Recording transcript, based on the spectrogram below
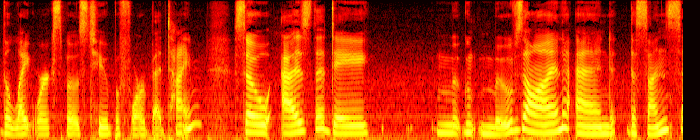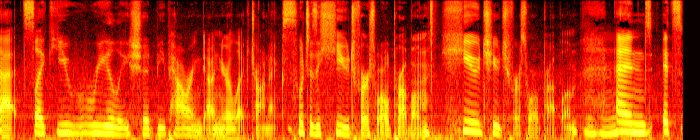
the light we're exposed to before bedtime. So as the day mo- moves on and the sun sets, like you really should be powering down your electronics. which is a huge first world problem. Huge, huge first world problem Mm-hmm. and it's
